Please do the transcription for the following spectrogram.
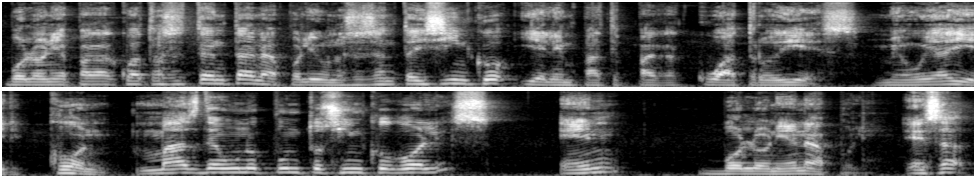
Bolonia paga 4.70, Napoli 1.65 y el empate paga 4.10. Me voy a ir con más de 1.5 goles en Bolonia-Napoli. Esa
